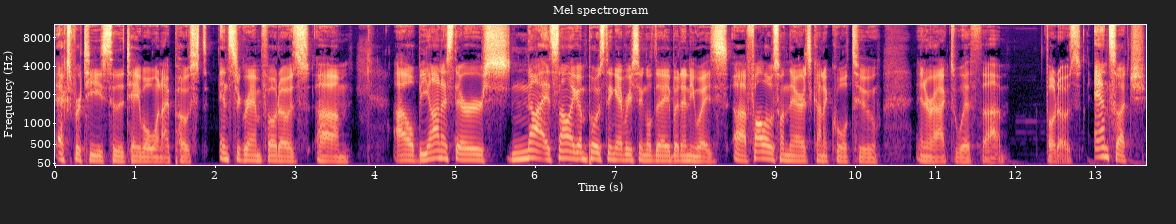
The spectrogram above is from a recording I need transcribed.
expertise to the table when I post Instagram photos. Um, I'll be honest, there's not, it's not like I'm posting every single day, but anyways, uh, follow us on there. It's kind of cool to interact with uh, photos and such.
